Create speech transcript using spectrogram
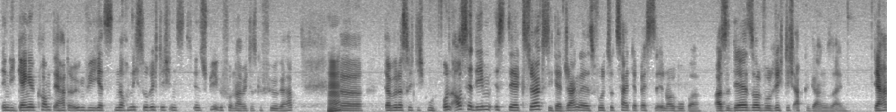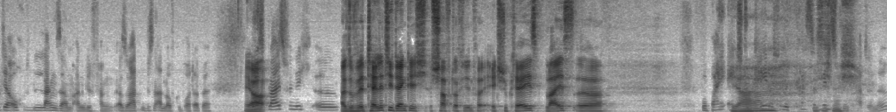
in die Gänge kommt, der hat er irgendwie jetzt noch nicht so richtig ins, ins Spiel gefunden, habe ich das Gefühl gehabt. Hm? Äh, da wird das richtig gut. Und außerdem ist der Xerxes, der Jungler, ist wohl zurzeit der beste in Europa. Also der soll wohl richtig abgegangen sein. Der hat ja auch langsam angefangen, also hat ein bisschen Anlauf gebraucht, aber ja. Splice finde ich. Äh, also Vitality, denke ich, schafft auf jeden Fall H2K, Splice. Äh, Wobei H2K ja, doch so eine krasse Winstreak hatte, ne?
